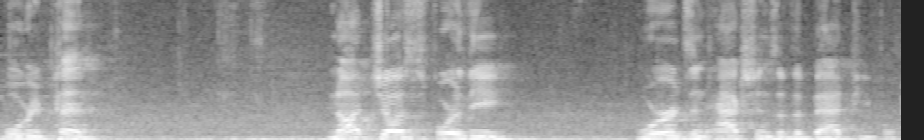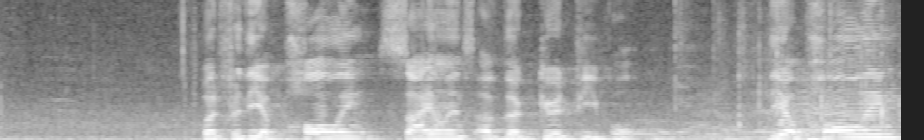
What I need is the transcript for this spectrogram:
will repent not just for the words and actions of the bad people, but for the appalling silence of the good people the appalling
